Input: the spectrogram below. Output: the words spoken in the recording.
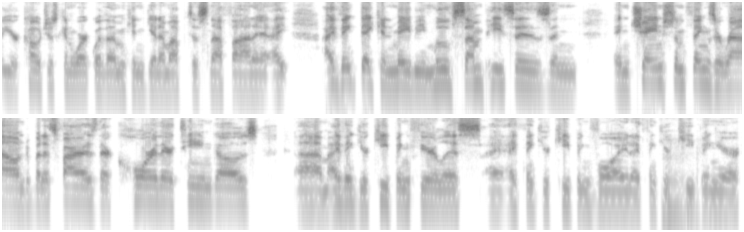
your coaches can work with him, can get him up to snuff on it. I I think they can maybe move some pieces and and change some things around. But as far as their core, their team goes, um, I think you're keeping fearless. I, I think you're keeping void. I think you're Mhm. keeping your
